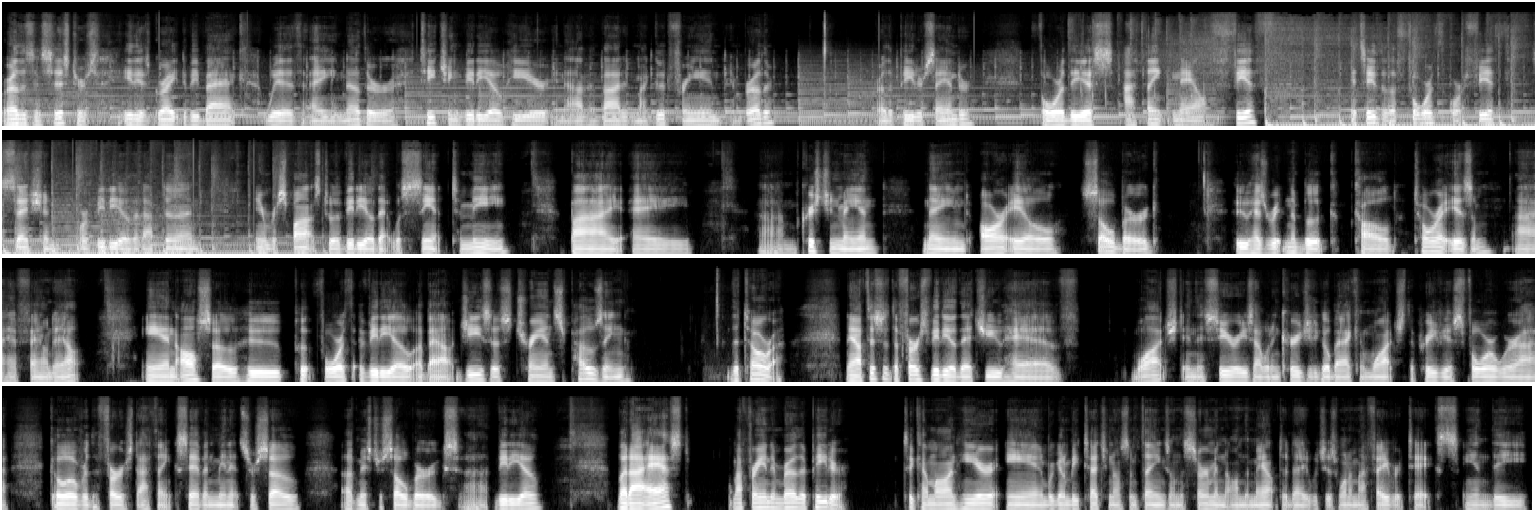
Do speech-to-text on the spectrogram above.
Brothers and sisters, it is great to be back with another teaching video here, and I've invited my good friend and brother, Brother Peter Sander, for this, I think now fifth, it's either the fourth or fifth session or video that I've done in response to a video that was sent to me by a um, Christian man named R.L. Solberg who has written a book called Torahism, I have found out, and also who put forth a video about Jesus transposing the Torah. Now, if this is the first video that you have watched in this series, I would encourage you to go back and watch the previous four where I go over the first, I think, seven minutes or so of Mr. Solberg's uh, video. But I asked my friend and brother Peter to come on here, and we're going to be touching on some things on the Sermon on the Mount today, which is one of my favorite texts in the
